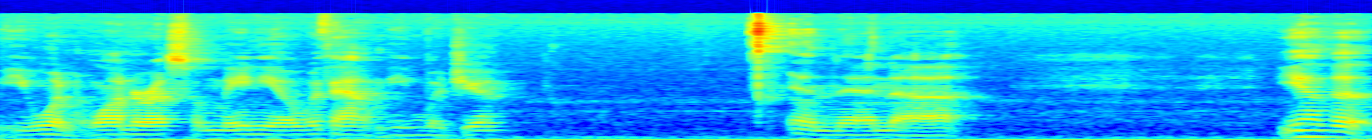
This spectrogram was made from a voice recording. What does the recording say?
you wouldn't want a WrestleMania without me, would you? and then uh, yeah, the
